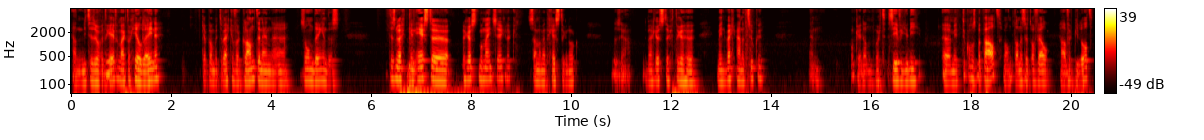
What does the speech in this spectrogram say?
ja, niets is overdreven, maar toch heel weinig. Ik heb dan moeten werken voor klanten en eh, zo'n dingen. Dus het is nu echt mijn eerste rustmomentje eigenlijk. Samen met gisteren ook. Dus ja, ik ben rustig terug eh, mijn weg aan het zoeken. En oké, dan wordt 7 juni mijn toekomst bepaald. Want dan is het ofwel voor piloot.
